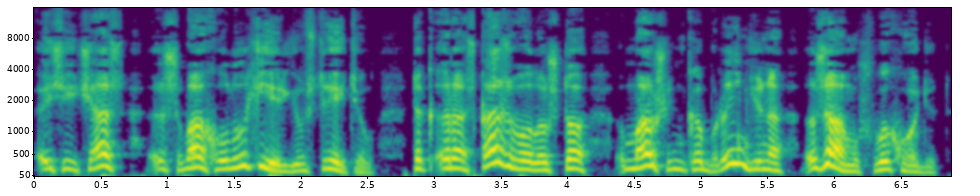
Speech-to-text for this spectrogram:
Сейчас сваху Лукирью встретил, так рассказывала, что Машенька Брындина замуж выходит,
